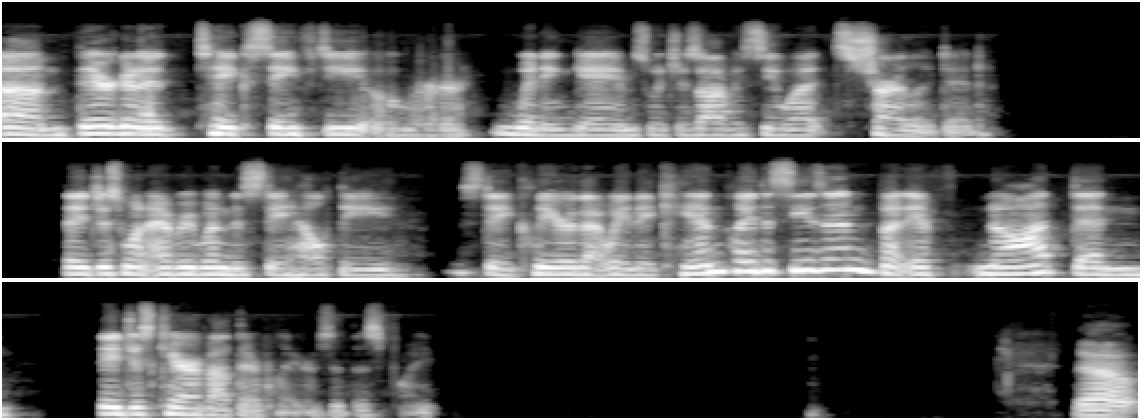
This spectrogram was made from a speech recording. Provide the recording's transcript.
um, they're going to take safety over winning games, which is obviously what Charlotte did. They just want everyone to stay healthy, stay clear. That way they can play the season. But if not, then they just care about their players at this point. Now,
